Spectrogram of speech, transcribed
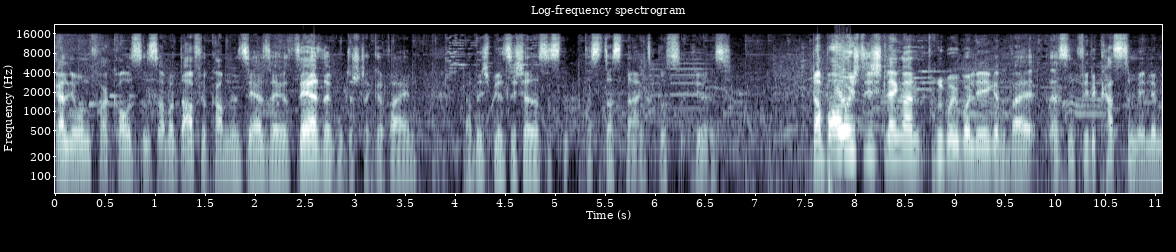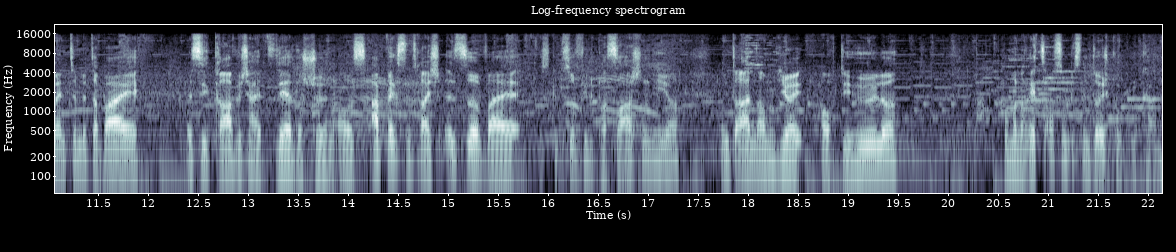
Galeonenfrag raus ist, aber dafür kam eine sehr, sehr, sehr, sehr gute Strecke rein. Da bin ich mir sicher, dass, es, dass das eine 1 Plus hier ist. Da brauche ich nicht länger drüber überlegen, weil es sind viele Custom-Elemente mit dabei. Es sieht grafisch halt sehr, sehr schön aus. Abwechslungsreich ist sie, weil es gibt so viele Passagen hier. Unter anderem hier auch die Höhle, wo man rechts auch so ein bisschen durchgucken kann.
